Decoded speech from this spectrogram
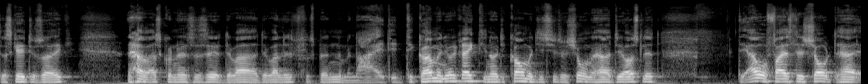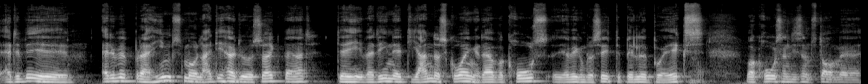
det skete jo så ikke. Jeg var sgu nødt til at se, at det var, det var lidt for spændende, men nej, det, det gør man jo ikke rigtigt, når de kommer i de situationer her. Det er også lidt, det er jo faktisk lidt sjovt det her. Er det ved, er det ved Brahims mål? Nej, det har det jo så ikke været. Det har været en af de andre scoringer, der var Kroos, jeg ved ikke, om du har set det billede på X, hvor Kroos han ligesom står med,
